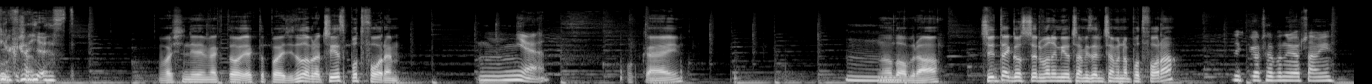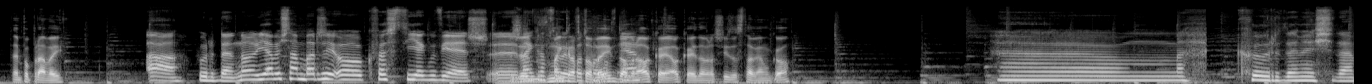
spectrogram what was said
Jaka jest? Właśnie nie wiem jak to, jak to powiedzieć. No dobra, czy jest potworem? Nie. Okej, Mm, no dobra. Czy tego z czerwonymi oczami zaliczamy na potwora? Jakiego czerwonymi oczami? Ten po prawej. A, kurde, no ja myślałam bardziej o kwestii jakby, wiesz, yy, Że w Minecraftowej Minecraftowej? potworów? Dobra, okej, okej, dobra, czyli zostawiam go. Ehm, kurde, myślę,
